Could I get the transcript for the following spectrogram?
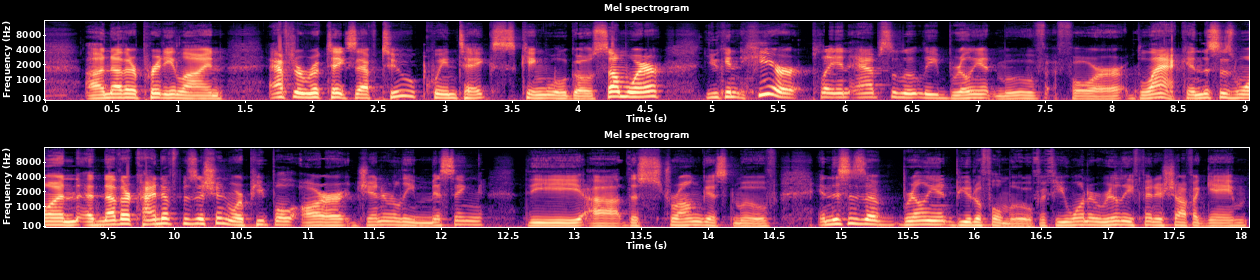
another pretty line. After rook takes f2, queen takes, king will go somewhere. You can here play an absolutely brilliant move for black. And this is one, another kind of position where people are generally missing the, uh, the strongest move. And this is a brilliant, beautiful move. If you want to really finish off a game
